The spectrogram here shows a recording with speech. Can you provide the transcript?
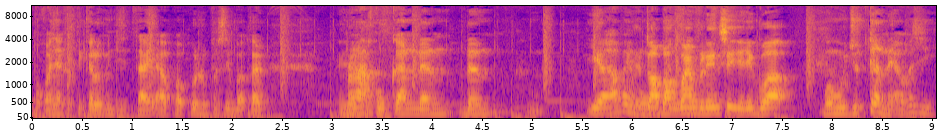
pokoknya ketika lu mencintai apa pun lu pasti bakal melakukan dan dan ya apa ya itu abang gue yang beliin sih jadi gue mewujudkan ya apa sih?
